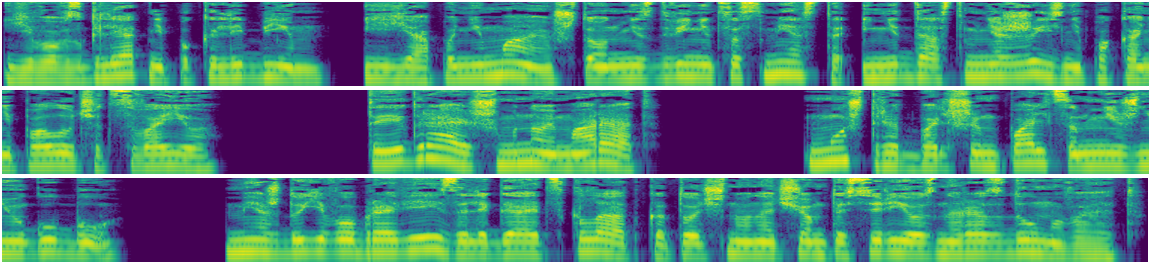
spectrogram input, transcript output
Его взгляд непоколебим, и я понимаю, что он не сдвинется с места и не даст мне жизни, пока не получит свое. «Ты играешь мной, Марат!» Муж трет большим пальцем нижнюю губу. Между его бровей залегает складка, точно он о чем-то серьезно раздумывает.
